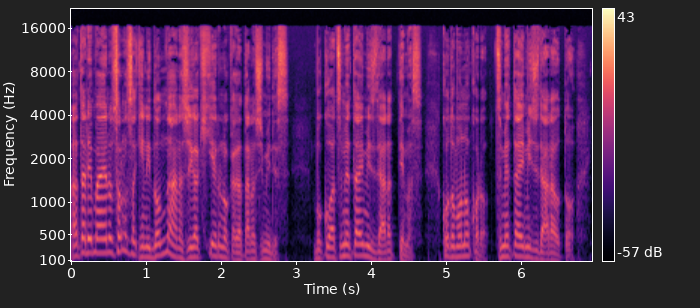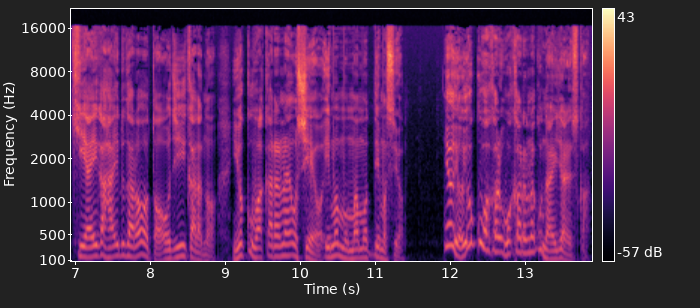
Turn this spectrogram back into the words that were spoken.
当たり前のその先にどんな話が聞けるのかが楽しみです。僕は冷たい水で洗っています。子供の頃冷たい水で洗うと気合が入るだろうとおじいからのよくわからない教えを今も守っていますよ。いやいやよくわからわからなくないじゃないですか。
